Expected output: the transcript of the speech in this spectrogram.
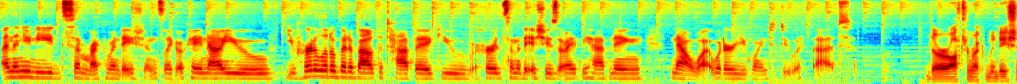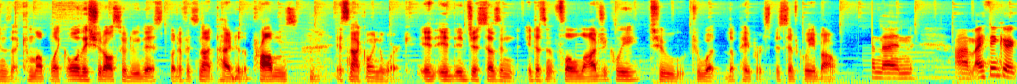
And then you need some recommendations, like, okay, now you, you've heard a little bit about the topic, you've heard some of the issues that might be happening, now what? What are you going to do with that? There are often recommendations that come up like, oh, they should also do this, but if it's not tied to the problems, it's not going to work. It, it, it just doesn't, it doesn't flow logically to, to what the paper is specifically about. And then um, I think a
